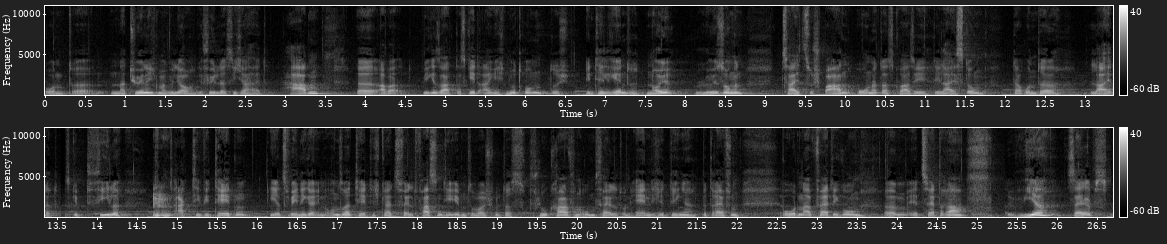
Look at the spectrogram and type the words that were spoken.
Und äh, natürlich, man will ja auch ein Gefühl der Sicherheit haben, äh, aber wie gesagt, das geht eigentlich nur darum, durch intelligente neue Lösungen Zeit zu sparen, ohne dass quasi die Leistung darunter leidet. Es gibt viele Aktivitäten, die jetzt weniger in unser Tätigkeitsfeld fassen, die eben zum Beispiel das Flughafenumfeld und ähnliche Dinge betreffen, Bodenabfertigung ähm, etc. Wir selbst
